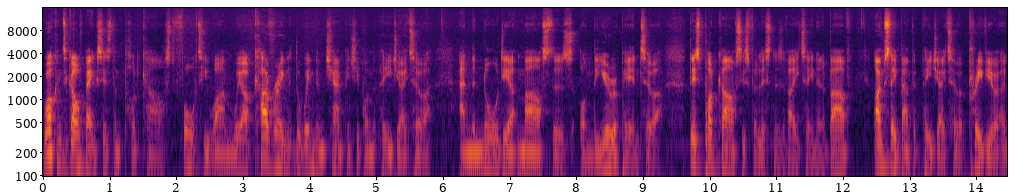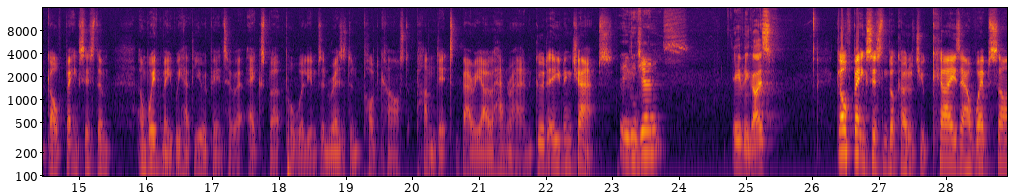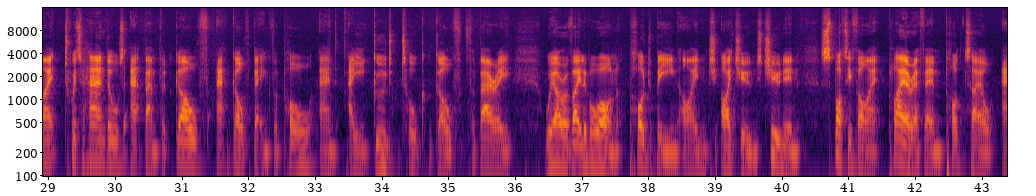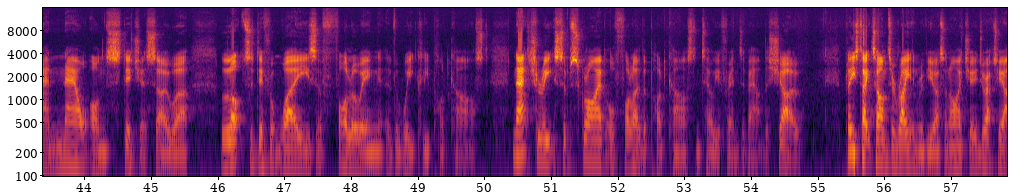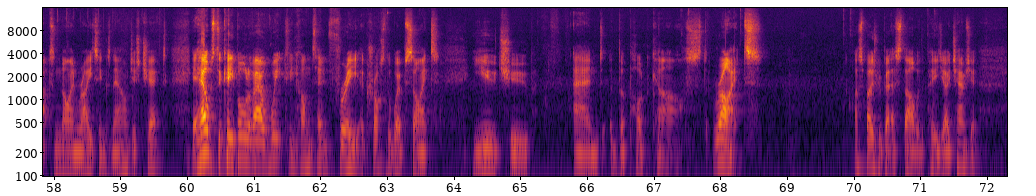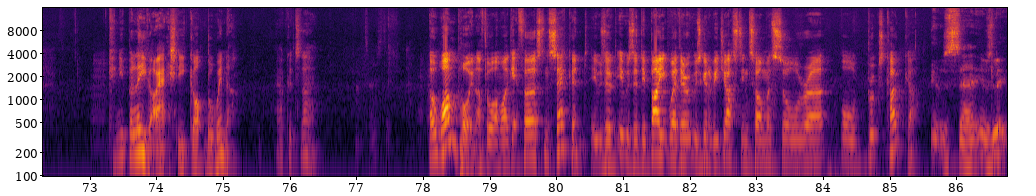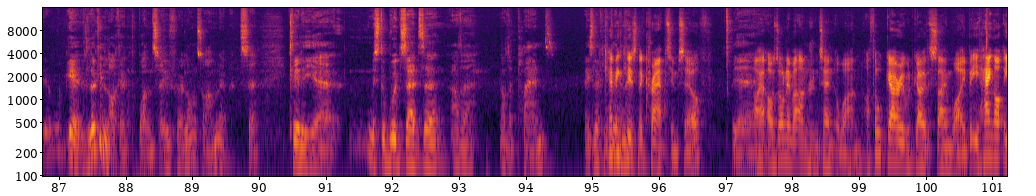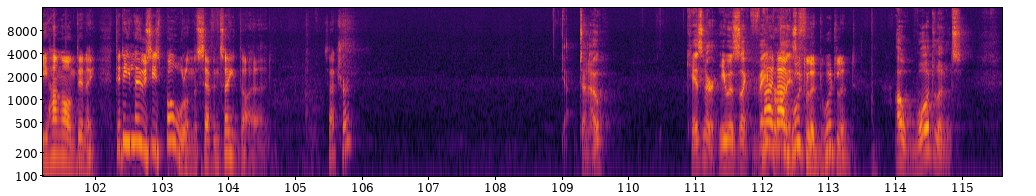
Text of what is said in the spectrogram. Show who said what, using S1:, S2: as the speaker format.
S1: Welcome to Golf Betting System Podcast 41. We are covering the Wyndham Championship on the PGA Tour and the Nordea Masters on the European Tour. This podcast is for listeners of 18 and above. I'm Steve Bamford, PGA Tour previewer at Golf Betting System, and with me we have the European Tour expert Paul Williams and resident podcast pundit Barry O'Hanrahan. Good evening, chaps.
S2: Evening, gents.
S3: Evening, guys.
S1: Golfbettingsystem.co.uk is our website. Twitter handles at Bamford Golf, at Golf Betting for Paul, and a Good Talk Golf for Barry. We are available on Podbean, iTunes, TuneIn, Spotify, Player FM, Podtail, and now on Stitcher. So, uh, lots of different ways of following the weekly podcast. Naturally, subscribe or follow the podcast and tell your friends about the show. Please take time to rate and review us on iTunes. We're actually up to nine ratings now, just checked. It helps to keep all of our weekly content free across the website, YouTube, and the podcast. Right. I suppose we better start with the PGA Championship. Can you believe it? I actually got the winner. How good's that? At one point, I thought I might get first and second. It was a it was a debate whether it was going to be Justin Thomas or uh, or Brooks Koepka.
S2: It was uh, it was yeah it was looking like a one-two for a long time, wasn't it? But uh, clearly, uh, Mr. Woods had uh, other other plans. He's looking.
S1: Kevin
S2: good,
S1: Kisner crapped himself.
S2: Yeah,
S1: I, I was on him at 110 to one. I thought Gary would go the same way, but he hang on. He hung on, didn't he? Did he lose his ball on the 17th? I heard. Is that true?
S3: Yeah, don't know. Kisner, he was like vaporized.
S1: no, no, Woodland,
S3: from-
S1: Woodland.
S3: oh, Woodland.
